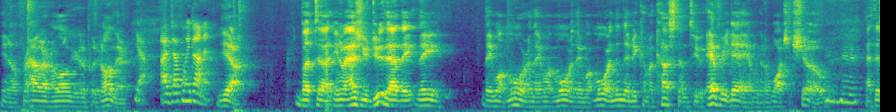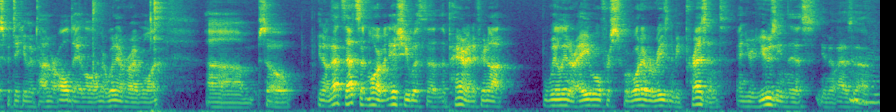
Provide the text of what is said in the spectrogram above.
you know, for however long you're going to put it on there. Yeah, I've definitely done it. Yeah, but uh, you know, as you do that, they they they want more and they want more and they want more, and then they become accustomed to every day I'm going to watch a show Mm-hmm. at this particular time or all day long or whenever I want. Um, so you know that's that's a more of an issue with the, the parent if you're not willing or able for for whatever reason to be present and you're using this you know as a Mhm.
